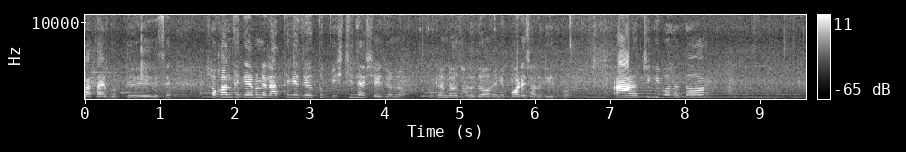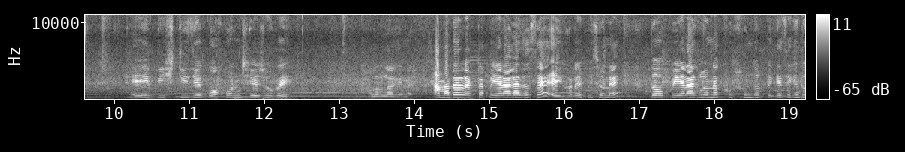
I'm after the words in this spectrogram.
পাতায় ভর্তি হয়ে গেছে। সকাল থেকে মানে রাত থেকে যেহেতু বৃষ্টি না, সেই জন্য উঠানটাও ঝাড়ু দেওয়া হয়নি। পরে ঝাড়ু দিয়ে দেবো। আর হচ্ছে কি বলতো? এই বৃষ্টি যে কখন শেষ হবে, ভালো লাগে না। আমাদের একটা পেয়ারা গাছ আছে এই ঘরের পিছনে। তো পেয়ারাগুলো না খুব সুন্দর পেকেছে, কিন্তু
